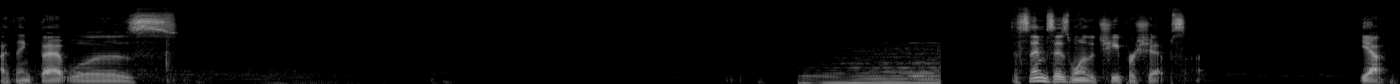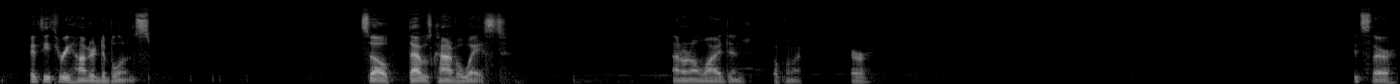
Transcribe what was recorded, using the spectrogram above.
I think that was... The Sims is one of the cheaper ships. Yeah, 5,300 doubloons. So that was kind of a waste. I don't know why I didn't open my. It's there.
